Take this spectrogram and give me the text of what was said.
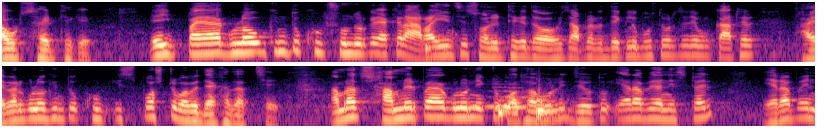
আউটসাইড থেকে। এই পায়াগুলোও কিন্তু খুব সুন্দর করে একের আড়াই ইঞ্চি সলিড থেকে দেওয়া হয়েছে। আপনারা দেখলে বুঝতে পারছেন এবং কাঠের ফাইবারগুলো কিন্তু খুব স্পষ্টভাবে দেখা যাচ্ছে। আমরা সামনের পায়াগুলো নিয়ে একটু কথা বলি, যেহেতু অ্যারাবিয়ান স্টাইল অ্যারাবিয়ান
